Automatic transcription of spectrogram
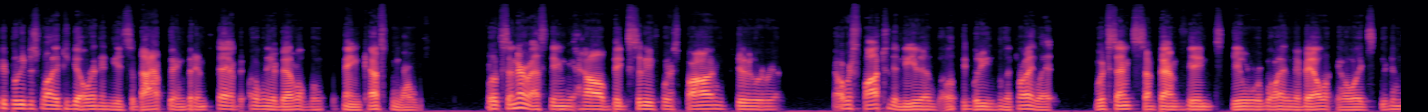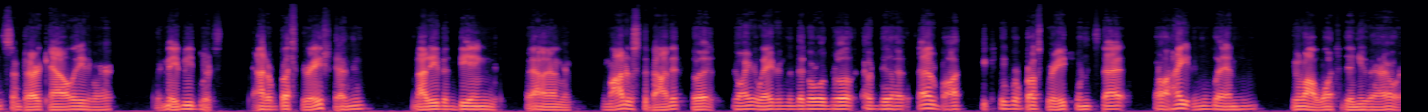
people who just wanted to go in and use the bathroom, but instead only available for paying customers. Well, it's interesting how big cities respond to uh, respond to the need of, people using the toilet, which sense sometimes they still were going available in students in dark alley or maybe just out of frustration, not even being um, modest about it, but going right in the middle of the of the sandbox because of frustrations that heightened when you're not wanted anywhere else.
